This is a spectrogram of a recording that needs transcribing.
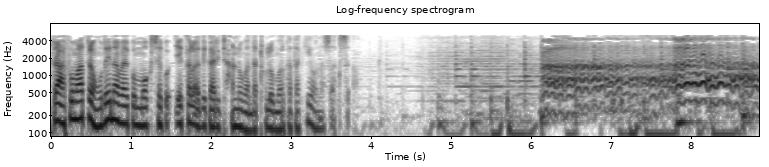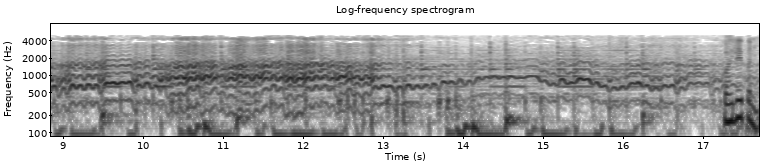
र आफू मात्र हुँदै नभएको मोक्षको एकल अधिकारी ठान्नुभन्दा ठूलो मूर्खता के हुन सक्छ? कहिल्यै पनि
